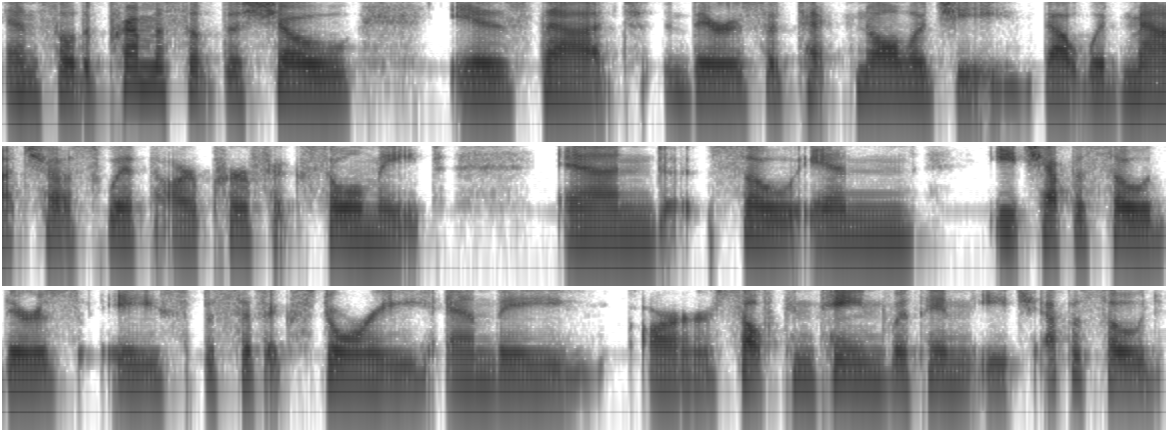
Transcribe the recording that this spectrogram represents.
And so the premise of the show is that there's a technology that would match us with our perfect soulmate. And so in each episode, there's a specific story, and they are self contained within each episode.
